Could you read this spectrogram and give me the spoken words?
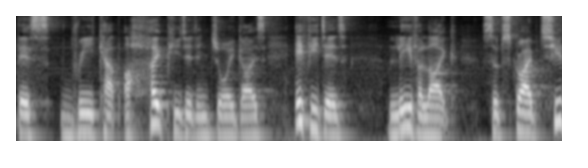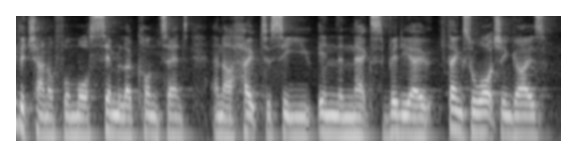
this recap. I hope you did enjoy, guys. If you did, leave a like, subscribe to the channel for more similar content, and I hope to see you in the next video. Thanks for watching, guys.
